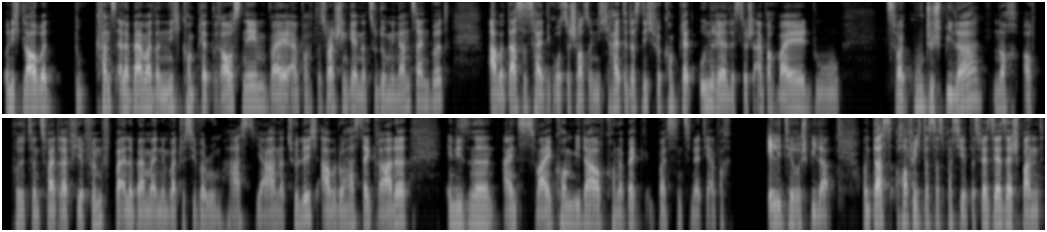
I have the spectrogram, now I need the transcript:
Und ich glaube, du kannst Alabama dann nicht komplett rausnehmen, weil einfach das Rushing Game dazu dominant sein wird. Aber das ist halt die große Chance. Und ich halte das nicht für komplett unrealistisch, einfach weil du zwar gute Spieler noch auf Position 2, 3, 4, 5 bei Alabama in dem Wide Receiver Room hast, ja, natürlich, aber du hast halt gerade in diesen 1-2-Kombi da auf Cornerback bei Cincinnati einfach elitäre Spieler. Und das hoffe ich, dass das passiert. Das wäre sehr, sehr spannend.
